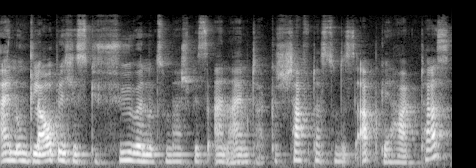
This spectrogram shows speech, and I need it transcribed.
ein unglaubliches Gefühl, wenn du zum Beispiel es an einem Tag geschafft hast und es abgehakt hast.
